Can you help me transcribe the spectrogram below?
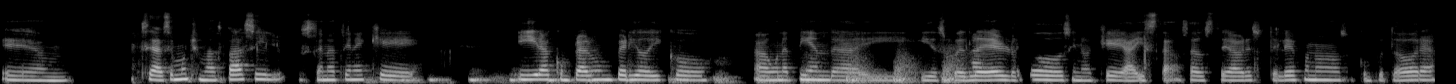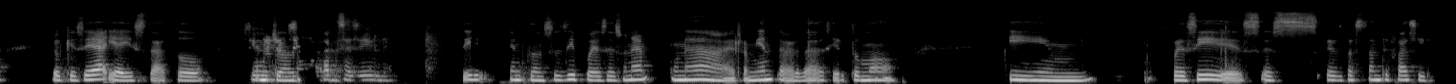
Em, se hace mucho más fácil, usted no tiene que ir a comprar un periódico a una tienda y, y, después leerlo todo, sino que ahí está, o sea, usted abre su teléfono, su computadora, lo que sea, y ahí está todo. Sí, mucho más accesible. Sí, entonces sí, pues es una, una herramienta, ¿verdad? De cierto modo. Y mm, pues sí, es, es, es bastante fácil.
